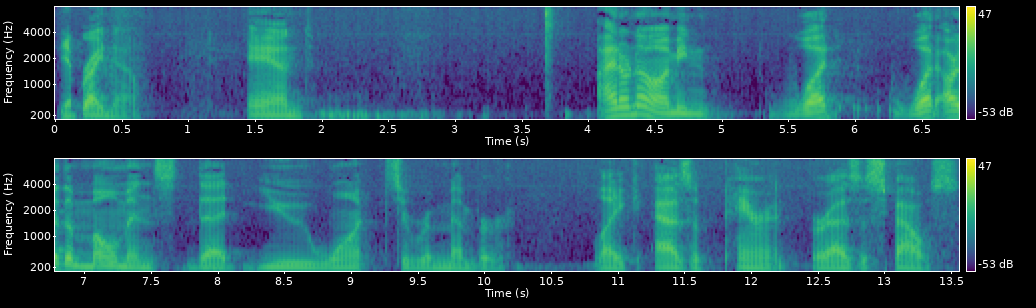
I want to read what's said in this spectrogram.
Yep. right now. And I don't know. I mean, what what are the moments that you want to remember like as a parent or as a spouse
